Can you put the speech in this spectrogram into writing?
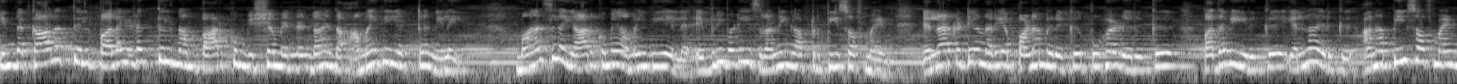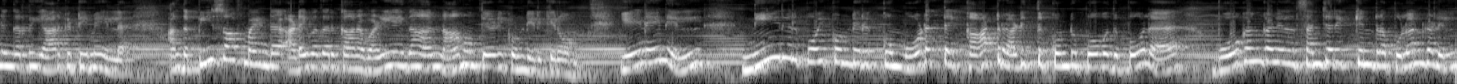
இந்த காலத்தில் பல இடத்தில் நாம் பார்க்கும் விஷயம் என்னென்றால் இந்த அமைதியற்ற நிலை. மனசில் யாருக்குமே அமைதியே இல்லை. Everybody is running after peace of mind எல்லார்கிட்டேயும் நிறைய பணம் இருக்குது புகழ் இருக்குது பதவி இருக்குது எல்லாம் இருக்குது ஆனால் பீஸ் ஆஃப் மைண்டுங்கிறது யாருக்கிட்டேயுமே இல்லை. அந்த பீஸ் ஆஃப் மைண்டை அடைவதற்கான வழியை தான் நாமும் தேடிக்கொண்டிருக்கிறோம் ஏனெனில் நீரில் போய்கொண்டிருக்கும் ஓடத்தை காற்று அடித்து கொண்டு போவது போல போகங்களில் சஞ்சரிக்கின்ற புலன்களில்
